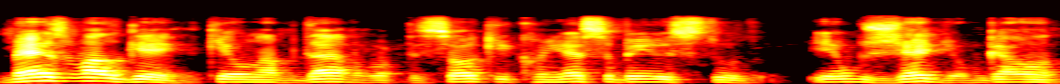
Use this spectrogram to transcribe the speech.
Mesmo alguém que é um lamdano, uma pessoa que conhece bem o estudo, e é um gênio, um gaon,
